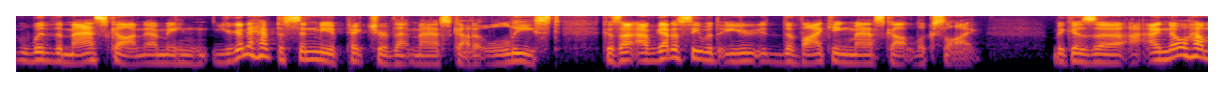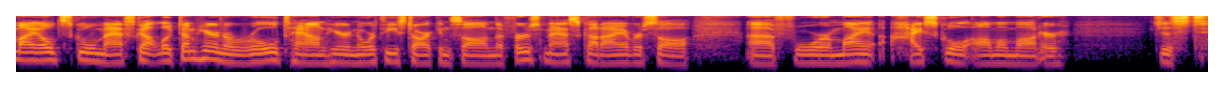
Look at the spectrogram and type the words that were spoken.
with the mascot, I mean, you're going to have to send me a picture of that mascot at least, because I've got to see what the, the, Viking mascot looks like. Because uh, I know how my old school mascot looked. I'm here in a rural town here in Northeast Arkansas, and the first mascot I ever saw uh, for my high school alma mater, just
